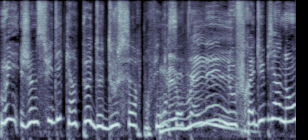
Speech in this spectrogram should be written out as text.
Oui, je me suis dit qu'un peu de douceur pour finir Mais cette oui. année nous ferait du bien, non?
